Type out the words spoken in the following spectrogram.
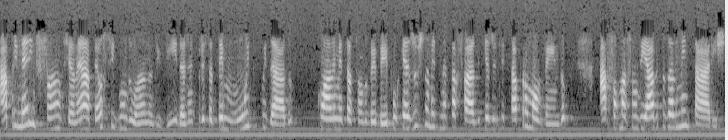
a primeira infância, né, até o segundo ano de vida, a gente precisa ter muito cuidado com a alimentação do bebê, porque é justamente nessa fase que a gente está promovendo a formação de hábitos alimentares.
